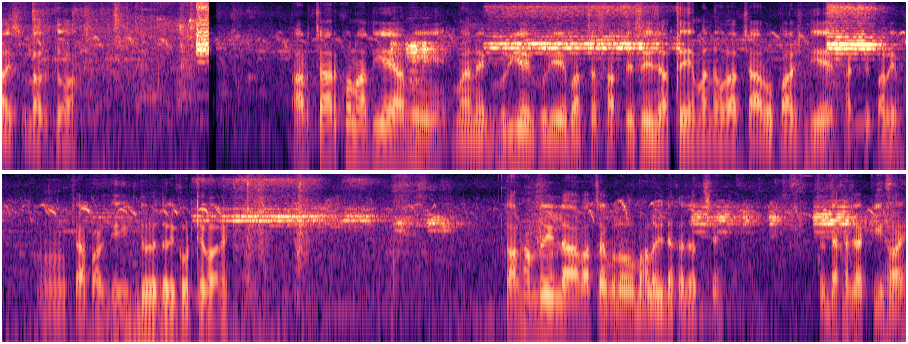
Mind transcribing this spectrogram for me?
লাইসো প্লাস দেওয়া। আর চার কোনা দিয়ে আমি মানে ঘুরিয়ে ঘুরিয়ে বাচ্চা ছাড়তেছি যাতে মানে ওরা চার ও পাশ দিয়ে থাকতে পারে চার পাশ দিয়ে দৌড়ে দৌড়ে করতে পারে। তো আলহামদুলিল্লাহ, বাচ্চাগুলো ভালোই দেখা যাচ্ছে। তো দেখা যাক কি হয়।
